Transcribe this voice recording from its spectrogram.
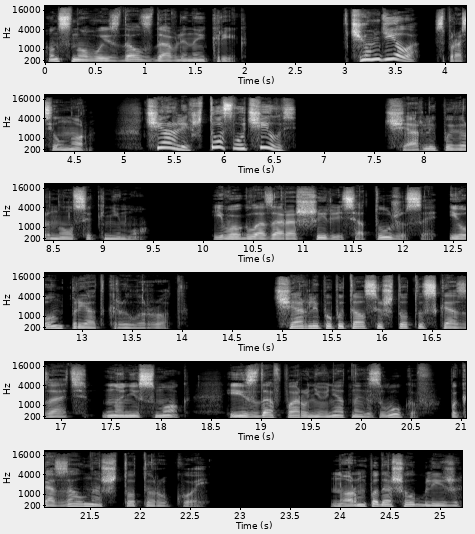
он снова издал сдавленный крик. «В чем дело?» — спросил Норм. «Чарли, что случилось?» Чарли повернулся к нему. Его глаза расширились от ужаса, и он приоткрыл рот. Чарли попытался что-то сказать, но не смог, и, издав пару невнятных звуков, показал на что-то рукой. Норм подошел ближе.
